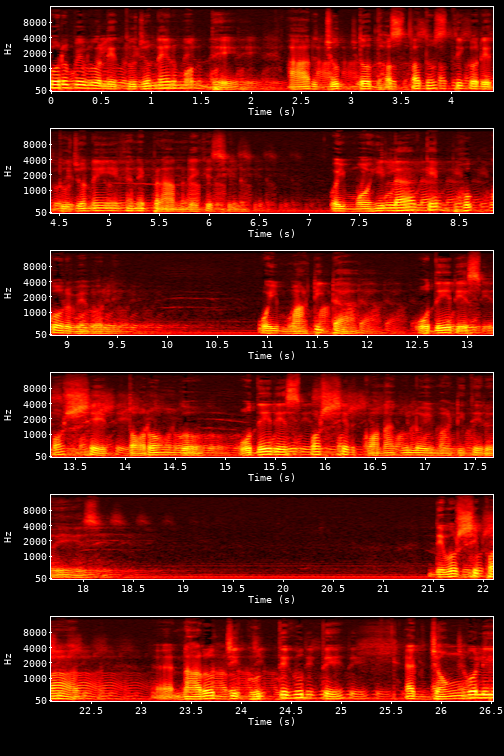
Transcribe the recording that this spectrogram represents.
করবে বলে দুজনের মধ্যে আর যুদ্ধ ধস্তাধস্তি করে দুজনেই এখানে প্রাণ রেখেছিল। ওই মহিলাকে ভোগ করবে বলে। ওই মাটিটা ওদের স্পর্শের তরঙ্গ ওদের স্পর্শের কণাগুলো ওই মাটিতে রয়ে গেছে। দেবর্ষী পাল নারদজি ঘুরতে ঘুরতে এক জঙ্গলে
